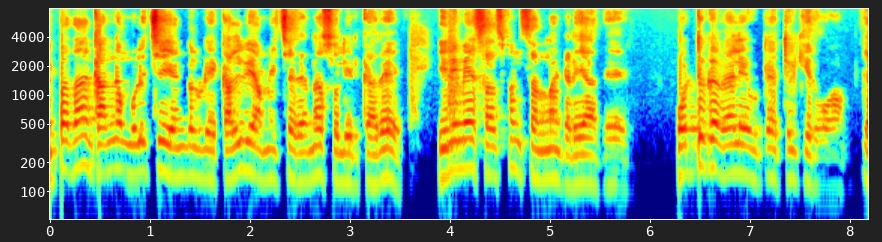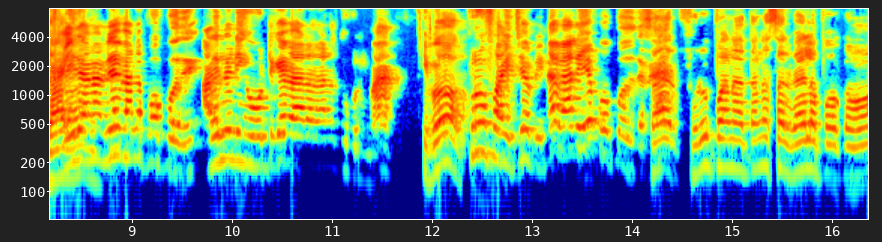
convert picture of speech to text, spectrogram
இப்போதான் கண்ணை முழிச்சு எங்களுடைய கல்வி அமைச்சர் என்ன சொல்லியிருக்காரு? இனிமே சஸ்பென்ஷன்லாம் கிடையாது. ஒட்டுக்க வேலையை விட்டு தூக்கிடுவோம். வேலை போக போகுது. அதுல நீங்க ஒட்டுக்கே வேலை வேலை தூக்கணுமா? இப்போ ப்ரூஃப் ஆயிடுச்சு அப்படின்னா வேலையே போக போகுது. சார் ப்ரூஃபானா தானே சார் வேலை போகும்.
